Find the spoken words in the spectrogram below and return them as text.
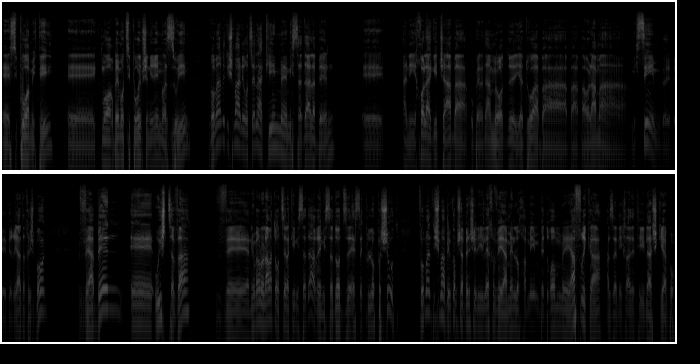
אה, סיפור אמיתי, אה, כמו הרבה מאוד סיפורים שנראים הזויים, ואומר לי, תשמע, אני רוצה להקים אה, מסעדה לבן. אה, אני יכול להגיד שאבא הוא בן אדם מאוד ידוע ב, ב, בעולם המיסים, בראיית החשבון, והבן אה, הוא איש צבא, ואני אומר לו, למה אתה רוצה להקים מסעדה? הרי מסעדות זה עסק לא פשוט. והוא אומר תשמע, במקום שהבן שלי ילך ויאמן לוחמים בדרום אה, אפריקה, אז אני החלטתי להשקיע בו.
